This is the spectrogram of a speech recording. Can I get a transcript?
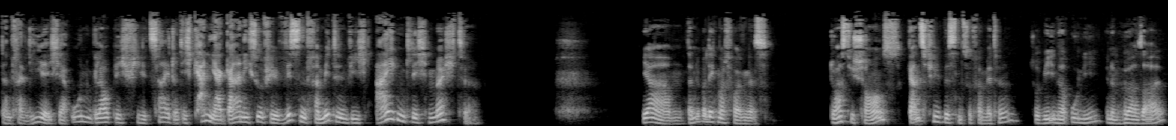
dann verliere ich ja unglaublich viel Zeit und ich kann ja gar nicht so viel Wissen vermitteln, wie ich eigentlich möchte. Ja, dann überleg mal Folgendes. Du hast die Chance, ganz viel Wissen zu vermitteln, so wie in der Uni, in einem Hörsaal,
